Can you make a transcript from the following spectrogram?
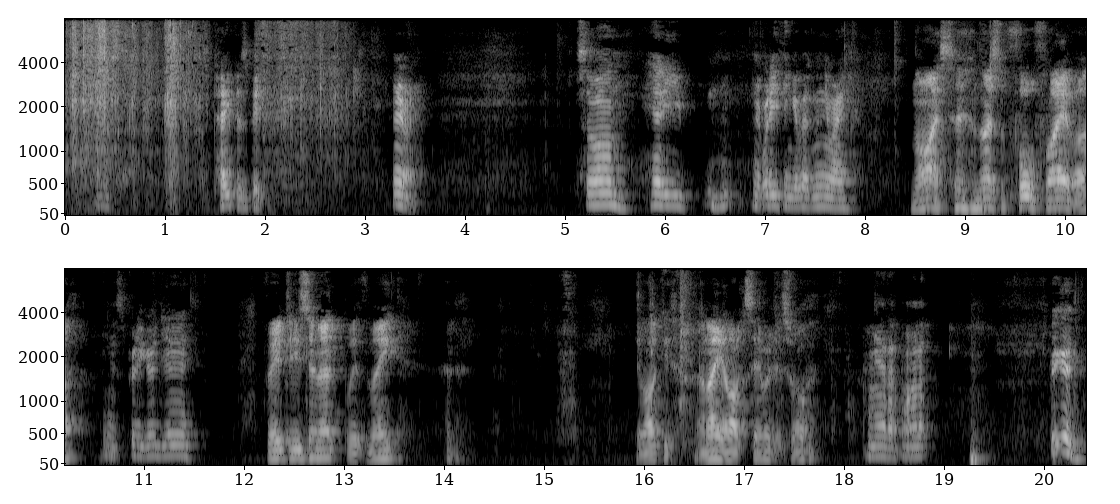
This paper's bit. Anyway. So um, how do you? What do you think of it anyway? Nice. nice and full flavour. It's pretty good, yeah. Veggies in it with meat. You like it? I know you like sandwich as well. Yeah, I don't mind it. It's pretty good.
